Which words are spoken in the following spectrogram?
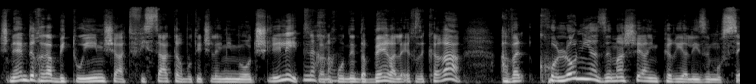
שניהם דרך אגב ביטויים שהתפיסה התרבותית שלהם היא מאוד שלילית. נכון. ואנחנו נדבר על איך זה קרה, אבל קולוניה זה מה שהאימפריאליזם עושה.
